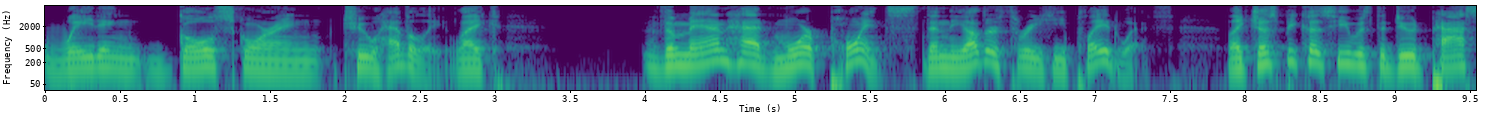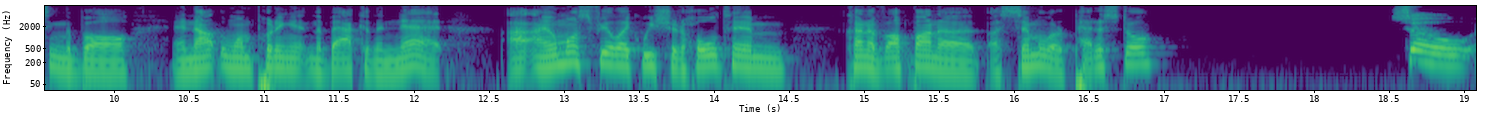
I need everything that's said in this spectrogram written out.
weighting goal scoring too heavily. Like the man had more points than the other three he played with. Like just because he was the dude passing the ball and not the one putting it in the back of the net, I, I almost feel like we should hold him kind of up on a, a similar pedestal. So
